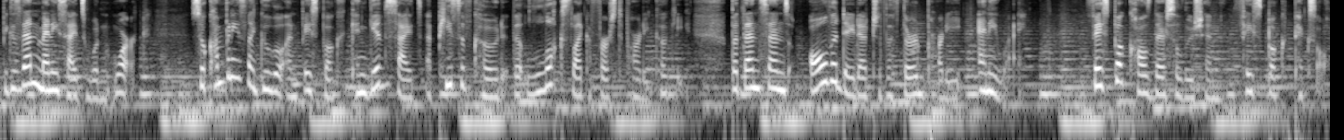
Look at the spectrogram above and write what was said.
because then many sites wouldn't work. So companies like Google and Facebook can give sites a piece of code that looks like a first party cookie, but then sends all the data to the third party anyway. Facebook calls their solution Facebook Pixel.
